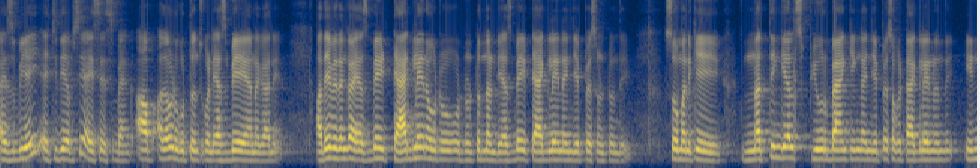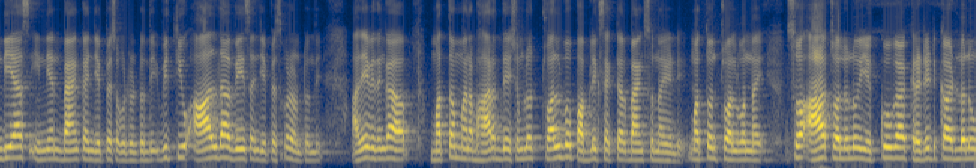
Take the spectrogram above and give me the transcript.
ఎస్బీఐ హెచ్డిఎఫ్సి ఐసిఐసి బ్యాంక్. ఆ- అదొకటి గుర్తుంచుకోండి ఎస్బీఐ అనగానే. అదేవిధంగా ఎస్బీఐ ట్యాగ్ లైన్ ఒకటి ఒకటి ఉంటుందండి ఎస్బీఐ ట్యాగ్ లైన్ అని చెప్పేసి ఉంటుంది. సో మనకి నథింగ్ ఎల్స్ ప్యూర్ బ్యాంకింగ్ అని చెప్పేసి ఒక ట్యాగ్ లైన్ ఉంది. ఇండియాస్ ఇండియన్ బ్యాంక్ అని చెప్పేసి ఒకటి ఉంటుంది. With you all the ways అని చెప్పేసి కూడా ఉంటుంది. అదేవిధంగా మొత్తం మన భారతదేశంలో ట్వెల్వ్ పబ్లిక్ సెక్టర్ బ్యాంక్స్ ఉన్నాయండి. మొత్తం ట్వెల్వ్ ఉన్నాయి. సో ఆ ట్వెల్వ్లో ఎక్కువగా క్రెడిట్ కార్డులను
